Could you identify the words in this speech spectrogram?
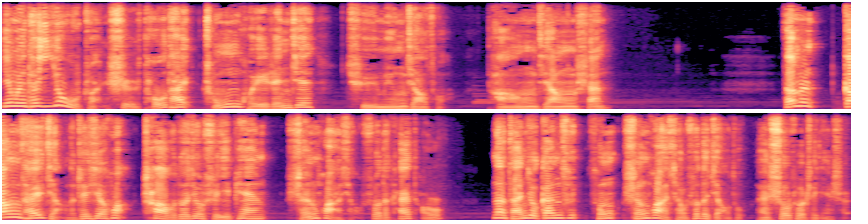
因为他又转世投胎，重回人间，取名叫做唐江山。咱们刚才讲的这些话，差不多就是一篇神话小说的开头。那咱就干脆从神话小说的角度来说说这件事儿。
